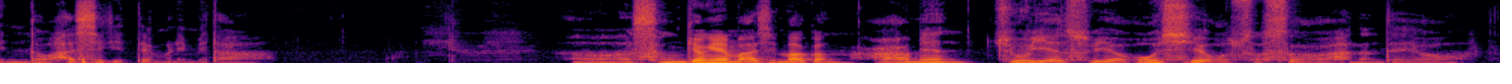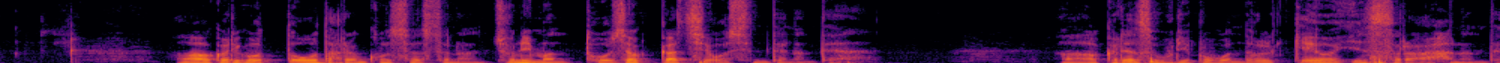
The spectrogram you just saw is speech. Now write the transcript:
인도하시기 때문입니다. 어, 성경의 마지막은 아멘 주 예수의 오시옵소서 하는데요. 어, 그리고 또 다른 곳에서는 주님은 도적같이 오신다는데 어, 그래서 우리 보고 늘 깨어 있으라 하는데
